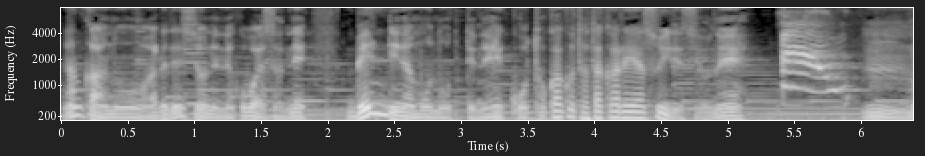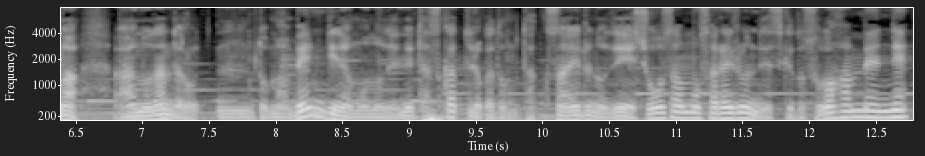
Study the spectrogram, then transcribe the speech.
なんかあの、あれですよね、猫林さんね、便利なものってね、こう、とかく叩かれやすいですよね。うん、まあ、あの、なんだろう、うんと、まあ、便利なものでね、助かっている方もたくさんいるので、称賛もされるんですけど、その反面ね、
